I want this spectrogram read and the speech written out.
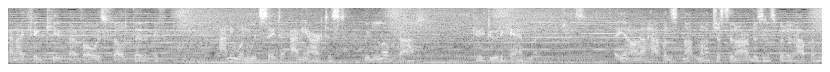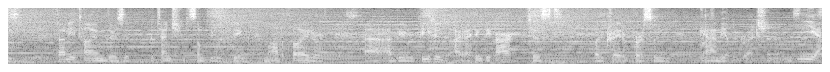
And I think it, I've always felt that if anyone would say to any artist, we love that, can you do it again? Like, you know, that happens not, not just in our business, but it happens if any time there's a potential for something being commodified or uh, being repeated, I, I think the artist or the creative person can the other direction. yeah,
